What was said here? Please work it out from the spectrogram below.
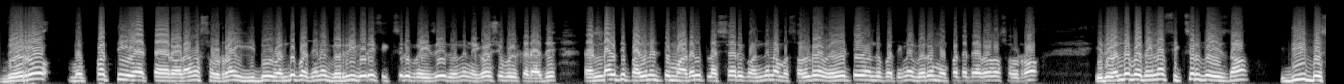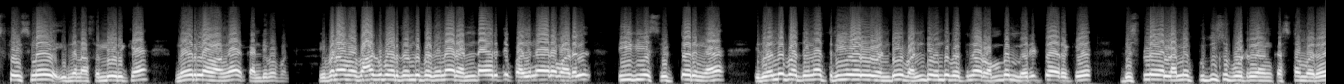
வெறும் முப்பத்தி எட்டாயிரம் ரூபா தாங்க சொல்றோம் இது வந்து பாத்தீங்கன்னா வெரி வெரி ஃபிக்ஸ்டு பிரைஸ் இது வந்து நெகோசியபிள் கிடையாது. ரெண்டாயிரத்தி பதினெட்டு மாடல் பிளஷருக்கு வந்து நம்ம சொல்ற ரேட்டே வந்து பாத்தீங்கன்னா வெறும் முப்பத்தெட்டாயிரம் ரூபா தான் சொல்றோம். இது வந்து பாத்தீங்கன்னா ஃபிக்ஸ்டு பிரைஸ் தான். தி பெஸ்ட் பிரைஸ்ல இதை நான் சொல்லியிருக்கேன். நேர்ல வாங்க கண்டிப்பா பண்ண இப்போ நம்ம பார்க்க போறது வந்து பாத்தீங்கன்னா ரெண்டாயிரத்தி பதினாறு மாடல் டிவிஎஸ் விக்டருங்க இது வந்து பாத்தீங்கன்னா த்ரீ வேல் வண்டி. வண்டி வந்து பாத்தீங்கன்னா ரொம்ப மெரிட்டா இருக்கு. டிஸ்பிளே எல்லாமே புதுசு போட்டிருக்காங்க கஸ்டமரு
